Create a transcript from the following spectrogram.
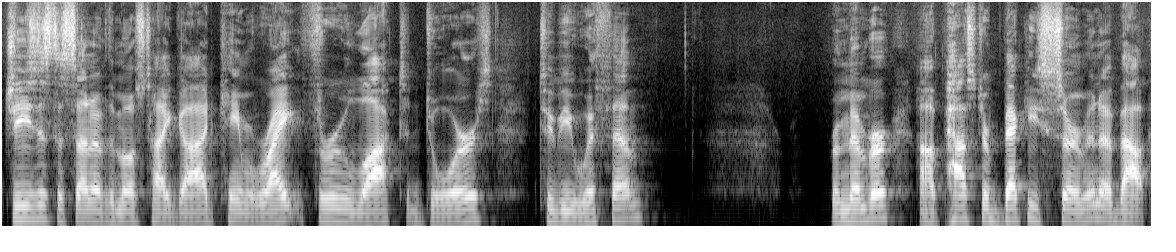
Jesus, the Son of the Most High God, came right through locked doors to be with them? Remember uh, Pastor Becky's sermon about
